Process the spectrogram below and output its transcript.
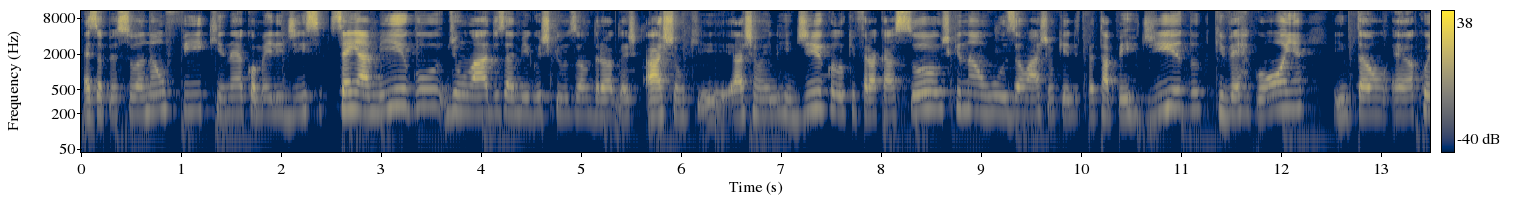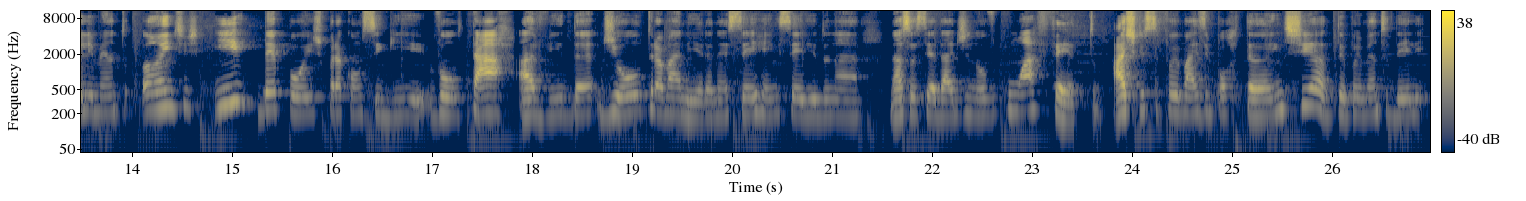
essa pessoa não fique, né, como ele disse, sem amigo. De um lado, os amigos que usam drogas acham que acham ele ridículo, que fracassou, os que não usam usam acham que ele está perdido, que vergonha. Então, é acolhimento antes e depois para conseguir voltar à vida de outra maneira, né? Ser reinserido na, na sociedade de novo com afeto. Acho que isso foi o mais importante, o depoimento dele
